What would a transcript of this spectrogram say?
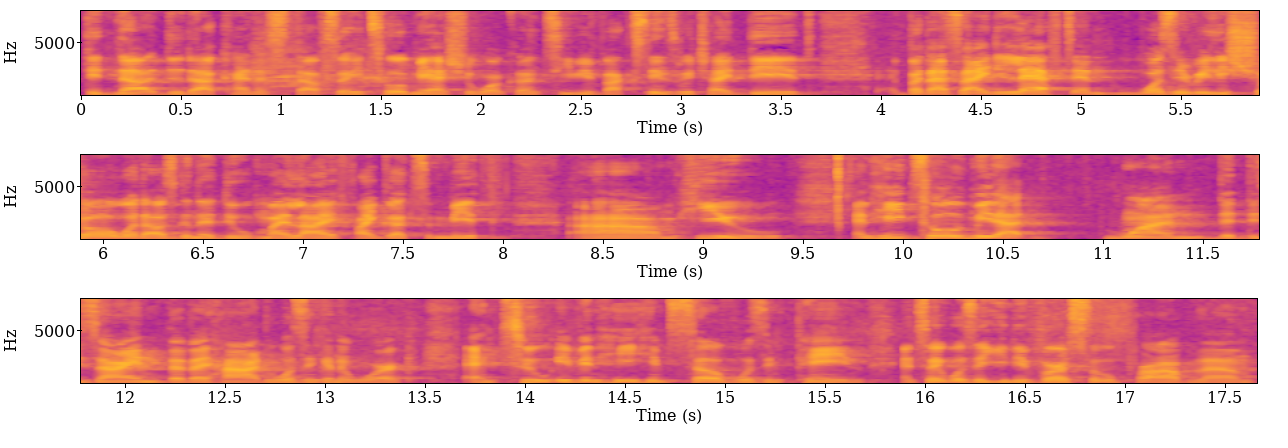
did not do that kind of stuff. So he told me I should work on TB vaccines, which I did. But as I left and wasn't really sure what I was going to do with my life, I got to meet um, Hugh. And he told me that one, the design that I had wasn't going to work, and two, even he himself was in pain. And so it was a universal problem,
